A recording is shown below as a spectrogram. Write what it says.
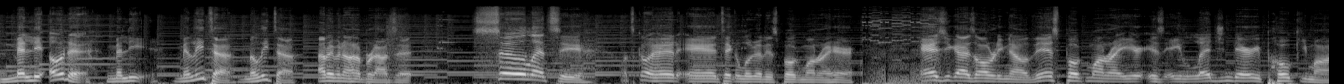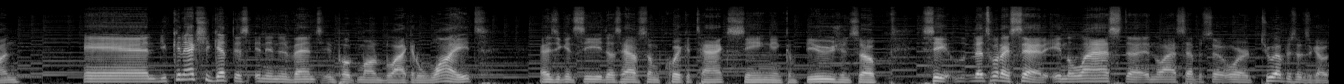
Meloetta Meli Melita Melita. I don't even know how to pronounce it. So let's see. Let's go ahead and take a look at this Pokemon right here. As you guys already know, this Pokemon right here is a legendary Pokemon. And you can actually get this in an event in Pokemon Black and White. As you can see, it does have some quick attacks, Sing, and Confusion. So See, that's what I said in the last uh, in the last episode or two episodes ago.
